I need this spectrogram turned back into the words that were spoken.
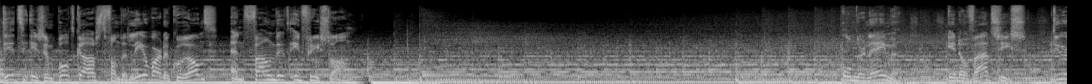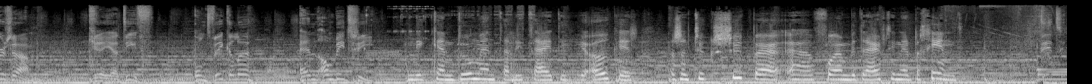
Dit is een podcast van de Leeuwarden Courant en Founded in Friesland. Ondernemen, innovaties, duurzaam, creatief, ontwikkelen en ambitie. Die can-do mentaliteit die hier ook is, dat is natuurlijk super uh, voor een bedrijf die net begint.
